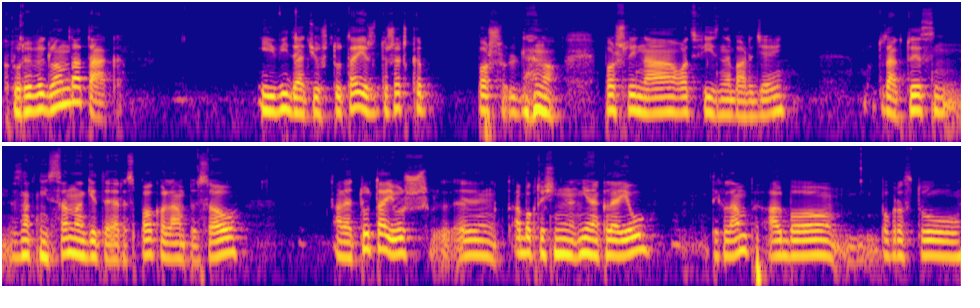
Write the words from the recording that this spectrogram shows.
który wygląda tak. I widać już tutaj, że troszeczkę poszli, no, poszli na łatwiznę bardziej. Bo tu tak, tu jest znak Nissana GTR, spoko, lampy są, ale tutaj już y, albo ktoś nie nakleił tych lamp, albo po prostu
